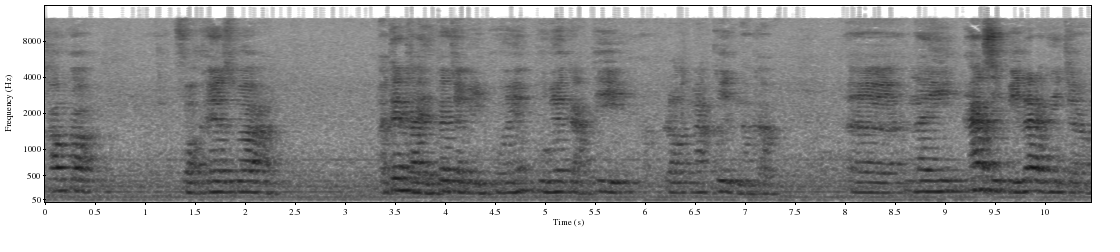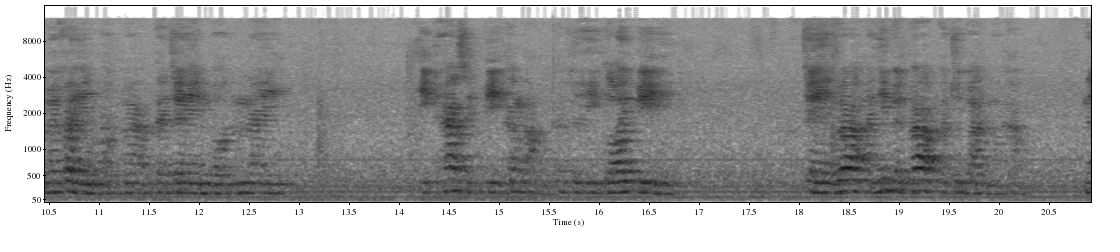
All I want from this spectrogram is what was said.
เขาก็ forecast ว่าประเทศไทยก็จะมีภูมิภูมิอากาศที่ร้อนมากขึ้นนะครับใน 50 ปีแรกนี่จะไม่ค่อยเห็นผลมาก แต่จะเห็นผลในอีก 50 ปีข้างหลังก็คืออีกร้อยปี จะเห็นว่าอันนี้เป็นภาพปัจจุบันนะครับ ใน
